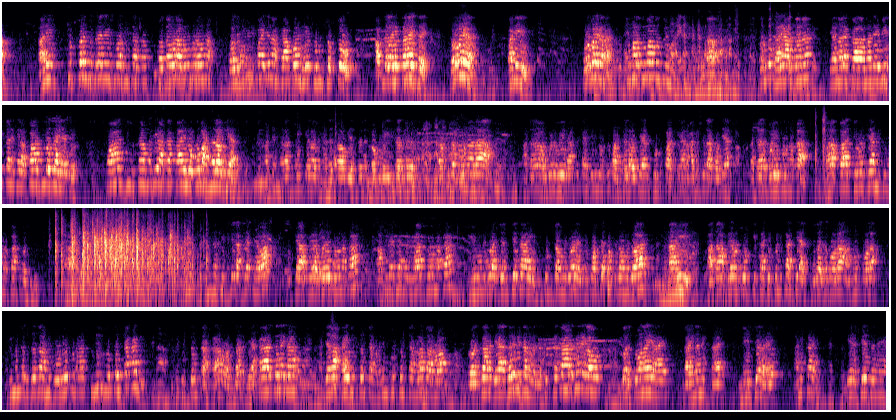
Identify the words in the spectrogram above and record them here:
आणि कुठपर्यंत दुसऱ्याने विश्वास विचारता स्वतःवर अवलंबून राहू ना. पॉझिटिव्हिटी पाहिजे ना की आपण हे करू शकतो. आपल्याला हे करायचंय. बरोबर आहे का पाटील बरोबर आहे का ना तुम्हाला तुम्हाला म्हणतो मी हा. परंतु खऱ्या अर्थानं येणाऱ्या काळामध्ये वीस तारखेला पाच दिवस राहिले पाच दिवसामध्ये आता काय लोक भांडणं लावत्या माझ्या घरात फोन केला? झालं नाव घेतलं तुला कुठे विचारलं तुला कुठं फोन आला? आता अवघड होईल. असं काहीतरी लोक भांडणं लावत्या फूट पाडत्या आम्ही सुद्धा दाखवत्या कशाला बळी पडू नका? मला पाच दिवस द्या मी तुम्हाला पाच वर्ष देईन. आणि किती लक्षात ठेवा. कुठल्या आपल्याला बळी पडू नका. आपल्या वाद करू नका. मी उमेदवार जनतेचा आहे. तुमचा उमेदवार आहे. मी कोणत्या पक्षाचा उमेदवार? नाही. आता आपल्यावर कोण टीका टिप्पणी करते? दुधाचं बोला अमुक बोला. मी म्हणलं दुधाचं आम्ही बोलू पण आज तुम्ही दुसरं टाका की. तुम्ही दुसरं टाका रोजगार द्या काय अडचण आहे का? ज्याला आहे दुसरं चांगलं तुम्ही दुसरं चांगला चालवा. रोजगार द्या जरी मी चांगलं द्या तुमचं काय अडचण आहे का हो? बरं सोनाई आहे डायनामिक्स आहे नेचर आहे आणि काय? तेच नाही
